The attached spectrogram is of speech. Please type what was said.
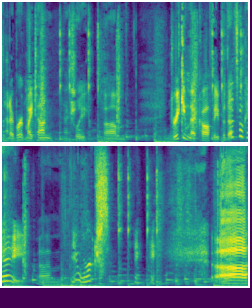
and I burnt my tongue, actually, um, drinking that coffee, but that's okay. Um, it works. uh,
